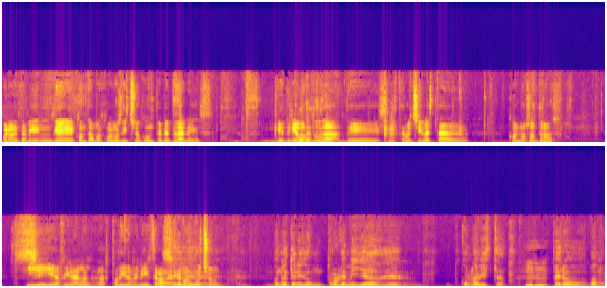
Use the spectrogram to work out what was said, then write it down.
Bueno, también que contamos, como hemos dicho, con Pepe Planes, que teníamos Buenas duda tardes. de si esta noche iba a estar con nosotros. Y Sí. al final has podido venir, te lo agradecemos Sí, mucho. Bueno, he tenido un problemilla de, con la vista, pero vamos,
